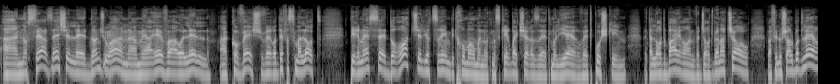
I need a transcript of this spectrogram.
הנושא הזה של אה, דון ג'ואן, המאהב העולל, הכובש ורודף השמלות, פרנס אה, דורות של יוצרים בתחום האומנות. נזכיר בהקשר הזה את מולייר ואת פושקין, ואת הלורד ביירון וג'ורג' ברנרד שואו, ואפילו שרל בודלר.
